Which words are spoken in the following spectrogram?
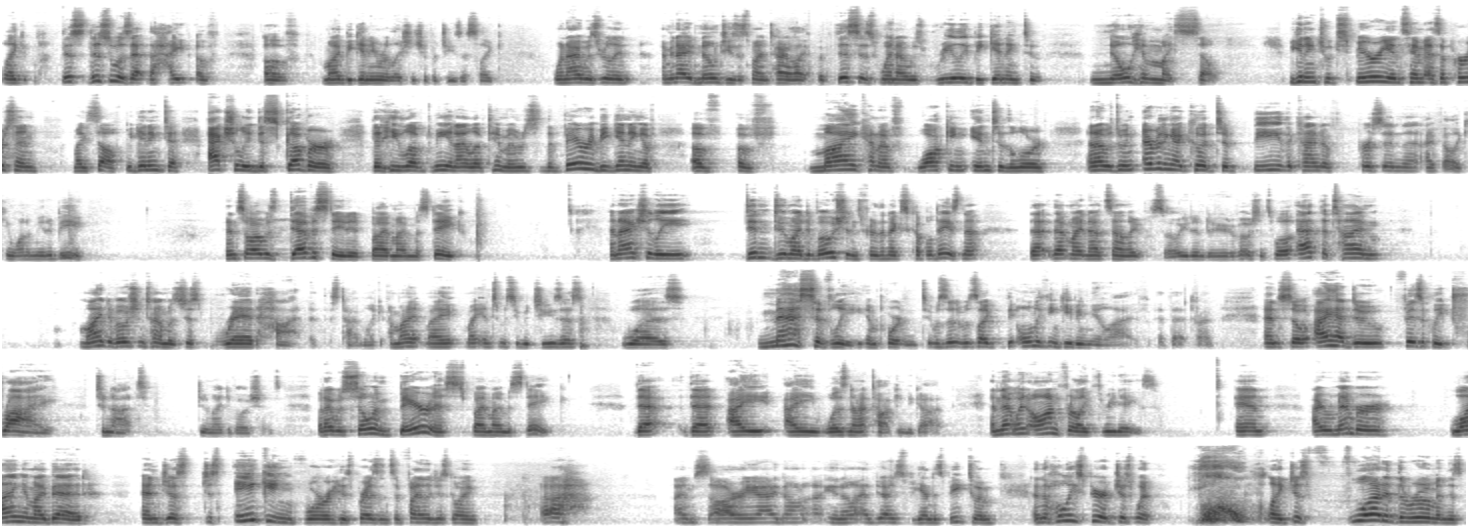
like this. This was at the height of of my beginning relationship with Jesus. Like when I was really I mean, I had known Jesus my entire life, but this is when I was really beginning to know him myself. beginning to experience Him as a person myself, beginning to actually discover that He loved me and I loved Him. It was the very beginning of of of my kind of walking into the Lord, and I was doing everything I could to be the kind of person that I felt like He wanted me to be. And so I was devastated by my mistake. And I actually didn't do my devotions for the next couple days. Now, that, that might not sound like, so you didn't do your devotions. Well, at the time, my devotion time was just red hot at this time. Like my, my, my intimacy with Jesus was massively important. It was, it was like the only thing keeping me alive at that time. And so I had to physically try to not do my devotions. But I was so embarrassed by my mistake that that I I was not talking to God. And that went on for like 3 days. And I remember lying in my bed and just just aching for his presence and finally just going ah I'm sorry, I don't, you know, and I just began to speak to him. And the Holy Spirit just went, like, just flooded the room in this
